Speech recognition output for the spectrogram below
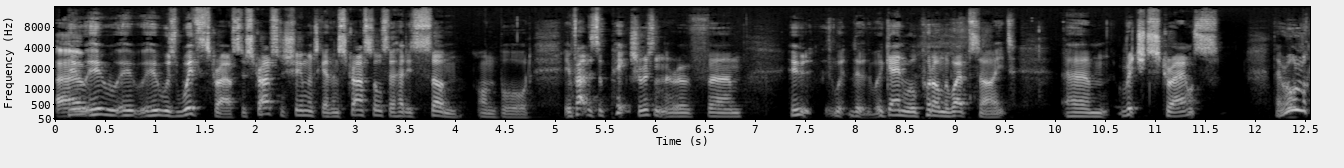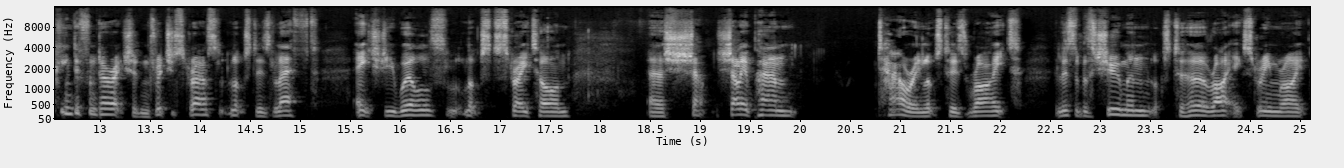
Um, who, who, who, who was with Strauss. So Strauss and Schumann together, and Strauss also had his son on board. In fact, there's a picture, isn't there, of um, who, again, we'll put on the website. Um, Richard Strauss. They're all looking different directions. Richard Strauss looks to his left. H.G. Wells looks straight on. Uh, Sh- Chaliapin towering looks to his right. Elizabeth Schumann looks to her right, extreme right.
